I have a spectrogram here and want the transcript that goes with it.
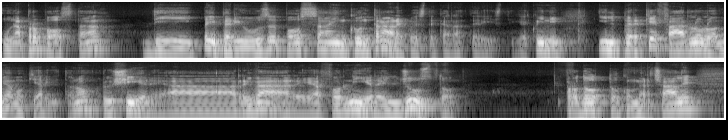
una proposta di pay per use possa incontrare queste caratteristiche. Quindi il perché farlo lo abbiamo chiarito, no? riuscire a arrivare a fornire il giusto prodotto commerciale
